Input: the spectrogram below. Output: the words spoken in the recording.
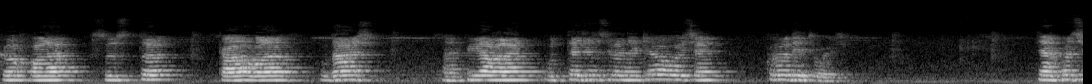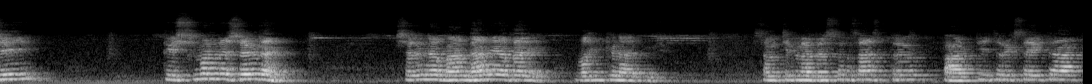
કફવાળા, સુસ્ત, કાળાવાળા, ઉદાસ અને પીળાવાળા, ઉત્તેજનશીલ અને કેવા હોય છે? ક્રોધિત હોય છે. ત્યાર પછી કિશ્મરને શરીરને શરીરના બાંધાને આધારે વર્ગીકરણ આપ્યું છે. સૌથી પહેલાં દર્શનશાસ્ત્ર, ભારતીય ચરક સંહિતા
